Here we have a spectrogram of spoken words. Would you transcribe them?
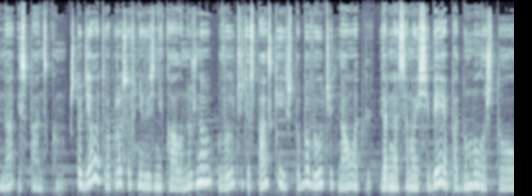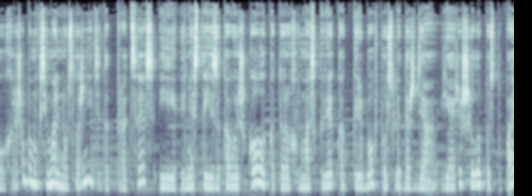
на испанском. Что делать, вопросов не возникало. Нужно выучить испанский, чтобы выучить Науатль. Верно, самой себе я подумала, что хорошо бы максимально усложнить этот процесс, и вместо языковой школы, которых в Москве как грибов после дождя, я решила поступать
